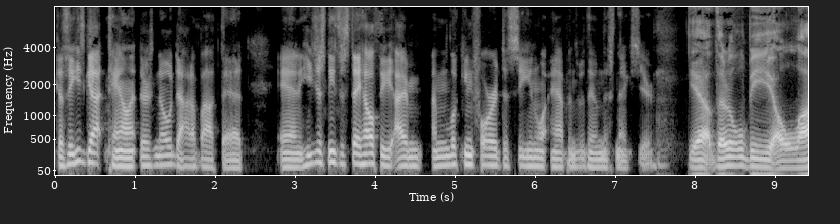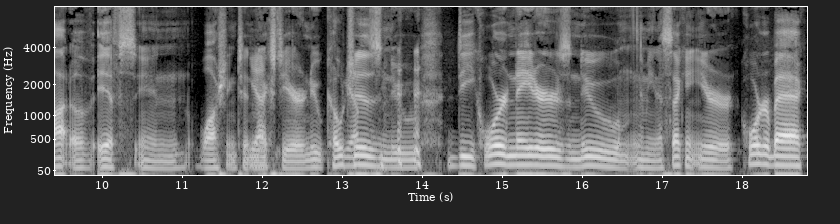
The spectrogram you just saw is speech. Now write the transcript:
because he's got talent. There's no doubt about that, and he just needs to stay healthy. I'm I'm looking forward to seeing what happens with him this next year. Yeah, there'll be a lot of ifs in Washington Yep. next year. New coaches, new D coordinators, new, I mean, a second year quarterback.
